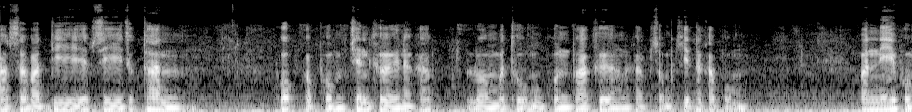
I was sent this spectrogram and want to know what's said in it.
กราบสวัสดี FC ทุกท่าน พบกับผมเช่นเคยนะครับ รวมวัตถุมงคลพระเครื่องนะครับ สมคิดนะครับผม วันนี้ผม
